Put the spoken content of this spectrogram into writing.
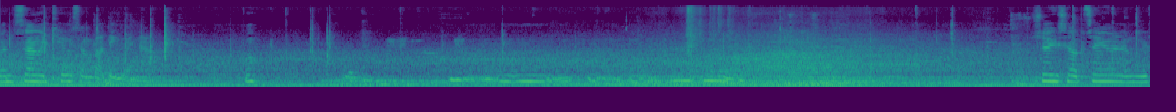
I'm trying to kill somebody right now. Say something and we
